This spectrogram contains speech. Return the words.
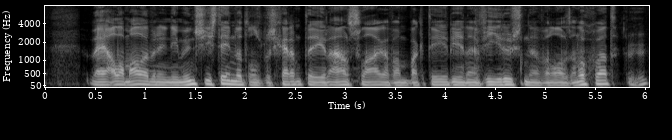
Wij allemaal hebben een immuunsysteem dat ons beschermt tegen aanslagen van bacteriën en virussen en van alles en nog wat. Mm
